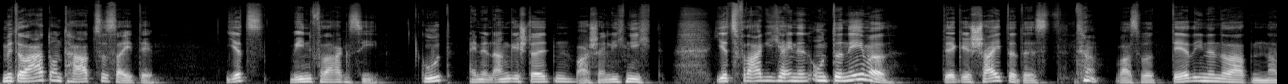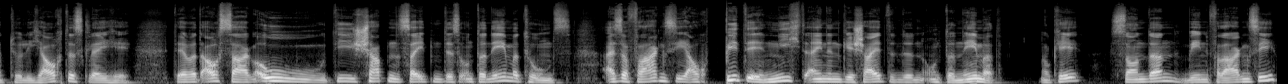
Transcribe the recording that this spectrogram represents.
Mit Rat und Tat zur Seite. Jetzt Wen fragen Sie? Gut, einen Angestellten wahrscheinlich nicht. Jetzt frage ich einen Unternehmer, der gescheitert ist. Was wird der Ihnen raten? Natürlich auch das Gleiche. Der wird auch sagen, oh, die Schattenseiten des Unternehmertums. Also fragen Sie auch bitte nicht einen gescheiterten Unternehmer, okay? Sondern wen fragen Sie?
